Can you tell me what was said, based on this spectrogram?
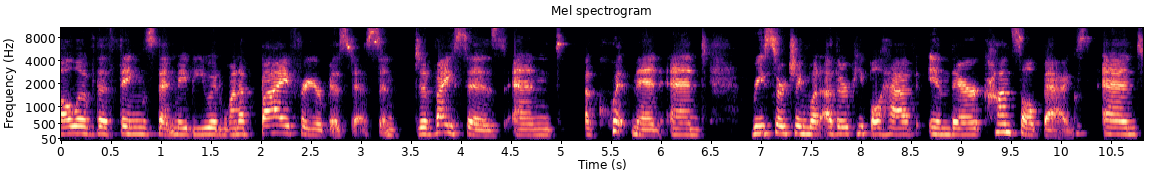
all of the things that maybe you would want to buy for your business and devices and equipment and researching what other people have in their consult bags and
